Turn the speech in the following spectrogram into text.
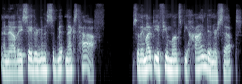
And now they say they're going to submit next half. So they might be a few months behind Intercept,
